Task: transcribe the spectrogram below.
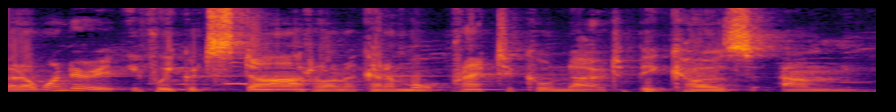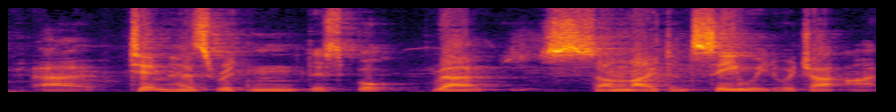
But I wonder if we could start on a kind of more practical note because um, uh, Tim has written this book, uh, Sunlight and Seaweed, which I, I,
